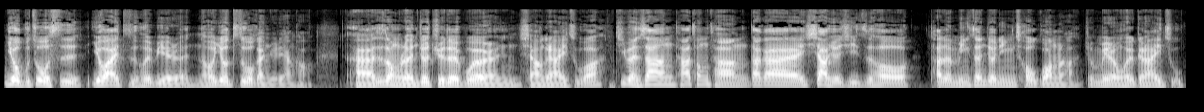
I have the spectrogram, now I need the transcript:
又不做事，又爱指挥别人，然后又自我感觉良好，啊，这种人就绝对不会有人想要跟他一组啊。基本上他通常大概下学期之后。他的名声就已经臭光了，就没有人会跟他一组。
